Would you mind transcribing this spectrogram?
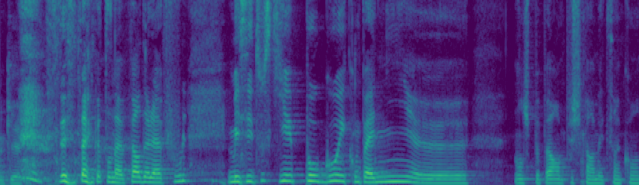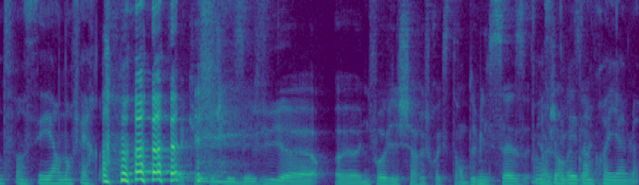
Ok. C'est ça quand on a peur de la foule. Mais c'est tout ce qui est pogo et compagnie. euh, Non, je peux pas. En plus, je fais 1m50. Enfin, c'est un enfer. C'est vrai que je les ai vus euh, une fois au Vieille Charrue, je crois que c'était en 2016, ça Major devait être Laser. incroyable.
